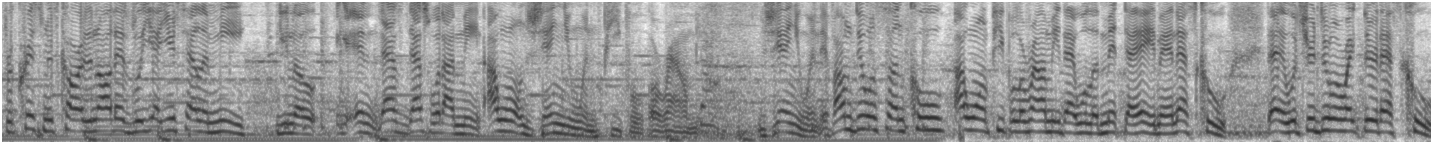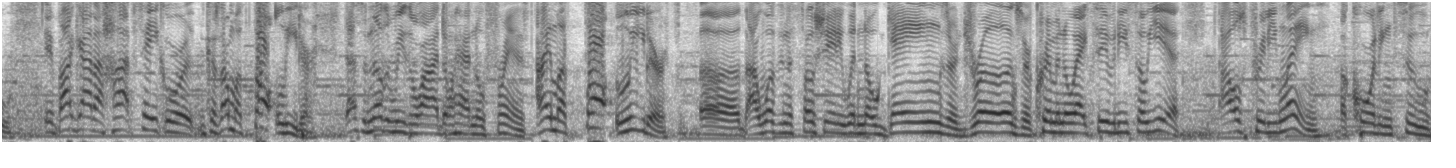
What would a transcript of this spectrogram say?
for Christmas cards and all that. But yeah, you're telling me, you know, and that's that's what I mean. I want genuine people around me genuine. If I'm doing something cool, I want people around me that will admit that, hey man, that's cool. That what you're doing right there, that's cool. If I got a hot take or because I'm a thought leader, that's another reason why I don't have no friends. I'm a thought leader. Uh, I wasn't associated with no gangs or drugs or criminal activity. So yeah, I was pretty lame according to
